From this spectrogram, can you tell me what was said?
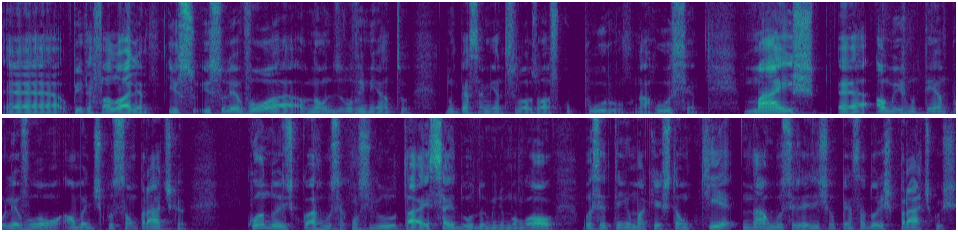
É, o Peter fala, olha, isso, isso levou ao não desenvolvimento de um pensamento filosófico puro na Rússia, mas, é, ao mesmo tempo, levou a uma discussão prática. Quando a Rússia conseguiu lutar e sair do domínio mongol, você tem uma questão que na Rússia já existiam pensadores práticos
